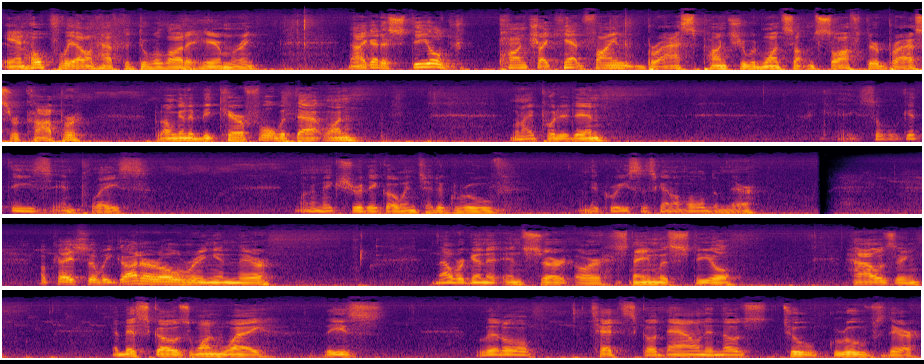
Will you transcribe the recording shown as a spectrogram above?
And hopefully I don't have to do a lot of hammering. Now I got a steel punch. I can't find brass punch. You would want something softer, brass or copper. But I'm going to be careful with that one when I put it in. Okay, so we'll get these in place. Want to make sure they go into the groove and the grease is going to hold them there. Okay, so we got our O-ring in there. Now we're going to insert our stainless steel housing. And this goes one way. These little tits go down in those two grooves there.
